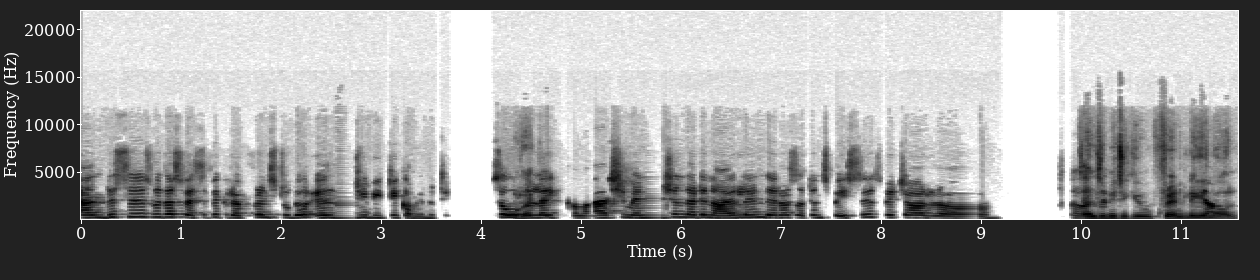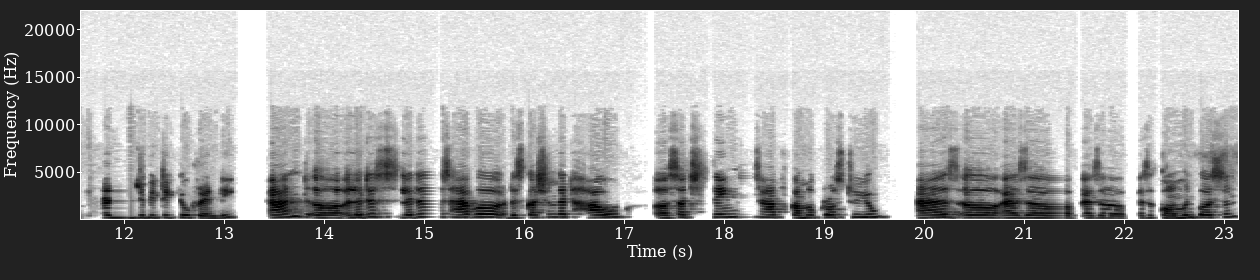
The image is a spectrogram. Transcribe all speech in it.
and this is with a specific reference to the lgbt community so right. like uh, as she mentioned that in ireland there are certain spaces which are uh, uh, lgbtq friendly yeah, and all lgbtq friendly and uh, let us let us have a discussion that how uh, such things have come across to you as a as a as a as a common person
